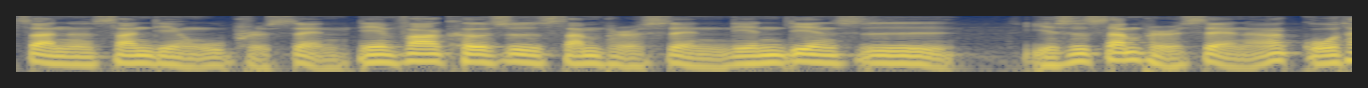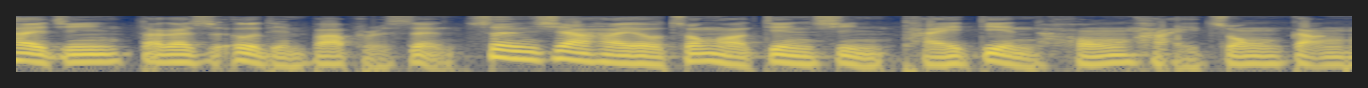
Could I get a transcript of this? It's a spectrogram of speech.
占了三点五 percent，联发科是三 percent，联电是。也是三 percent，那国泰金大概是二点八 percent，剩下还有中华电信、台电、红海、中钢，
